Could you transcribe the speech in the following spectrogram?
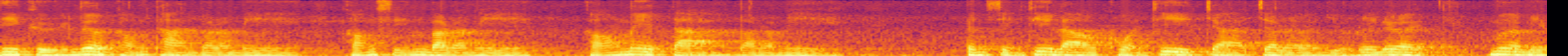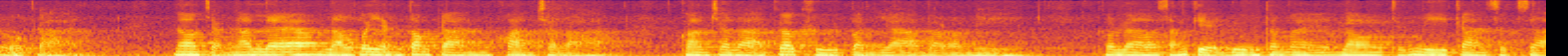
นี่คือเรื่องของทานบารมีของศีลบารมีของเมตตาบารมี เป็นสิ่งที่เราควรที่จะเจริญอยู่เรื่อยๆ เมื่อมีโอกาส นอกจากนั้นแล้วเราก็ยังต้องการความฉลาด ความฉลาดก็คือปัญญาบารมีเราสังเกตดูทำไมเราถึงมีการศึกษา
